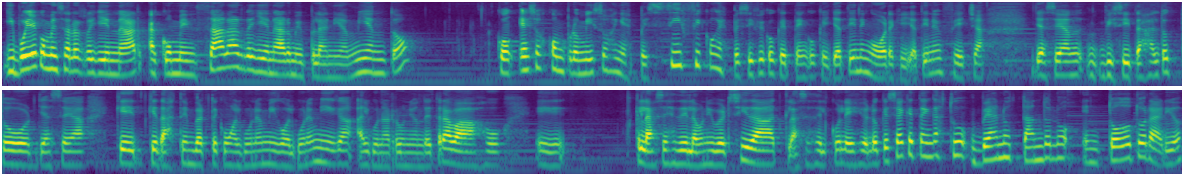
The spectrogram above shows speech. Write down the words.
Y voy a comenzar a rellenar, a comenzar a rellenar mi planeamiento con esos compromisos en específico, en específico que tengo, que ya tienen hora, que ya tienen fecha, ya sean visitas al doctor, ya sea que quedaste en verte con algún amigo alguna amiga, alguna reunión de trabajo, eh, clases de la universidad, clases del colegio, lo que sea que tengas tú, ve anotándolo en todo tu horario,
